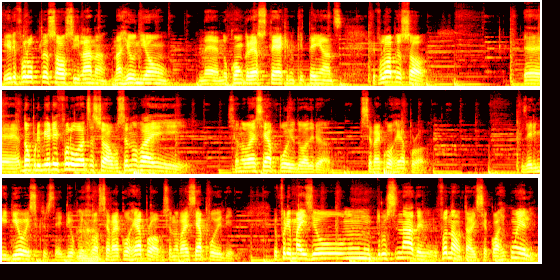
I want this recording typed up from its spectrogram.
Ele falou pro pessoal assim, lá na, na reunião, né, no congresso técnico que tem antes. Ele falou, ó, pessoal. é, Não, primeiro ele falou antes assim, ó, você não vai. Você não vai ser apoio do Adriano. Você vai correr a prova. Dizer, ele me deu esse ele deu, ele falou, você vai correr a prova, você não vai ser apoio dele. Eu falei, mas eu não, não trouxe nada. Ele falou, não, tá, aí você corre com ele.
